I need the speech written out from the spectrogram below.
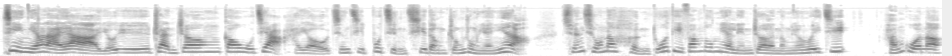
近一年来啊，由于战争、高物价，还有经济不景气等种种原因啊，全球呢很多地方都面临着能源危机。韩国呢，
